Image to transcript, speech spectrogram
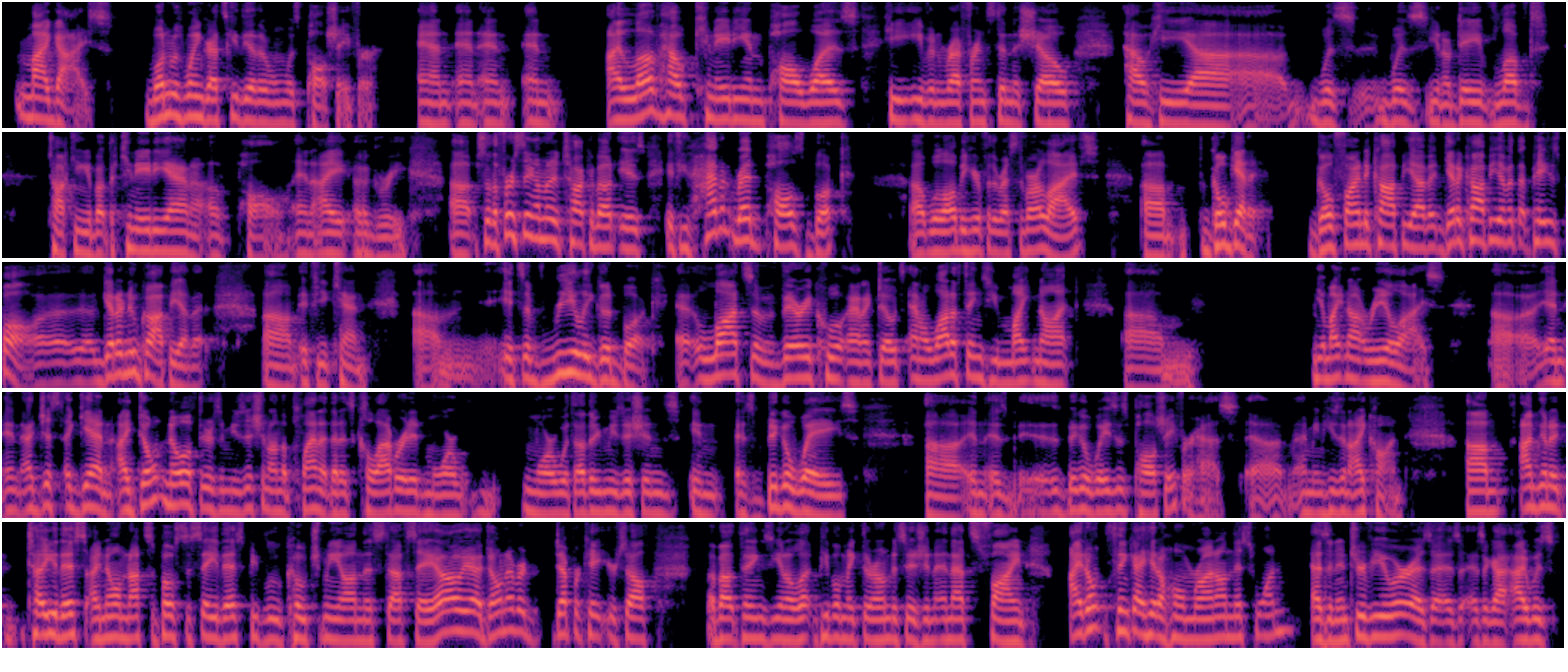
my guys. One was Wayne Gretzky, the other one was Paul Shaffer and and and and I love how Canadian Paul was. He even referenced in the show how he uh, uh, was was you know Dave loved talking about the Canadiana of Paul, and I agree. Uh, so the first thing I'm going to talk about is if you haven't read Paul's book, uh, we'll all be here for the rest of our lives. Um, go get it. Go find a copy of it. Get a copy of it that pays Paul. Uh, get a new copy of it um, if you can. Um, it's a really good book. Uh, lots of very cool anecdotes and a lot of things you might not um, you might not realize. Uh, and and I just again I don't know if there's a musician on the planet that has collaborated more more with other musicians in as big a ways uh, in as, as big a ways as Paul Shaffer has. Uh, I mean, he's an icon. Um, I'm going to tell you this. I know I'm not supposed to say this. People who coach me on this stuff say, "Oh yeah, don't ever deprecate yourself." about things you know let people make their own decision and that's fine i don't think i hit a home run on this one as an interviewer as a, as, as a guy i was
